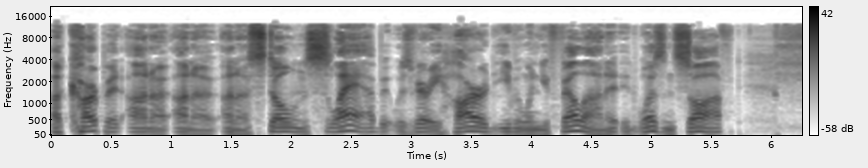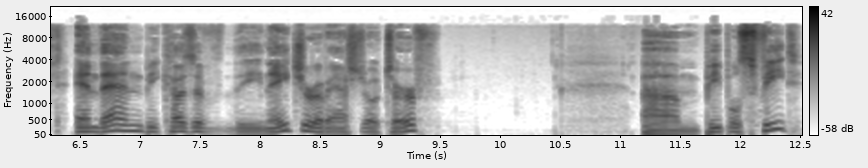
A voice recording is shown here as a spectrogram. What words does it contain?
a carpet on a on a on a stone slab. It was very hard even when you fell on it. It wasn't soft. And then because of the nature of AstroTurf, um, people's feet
